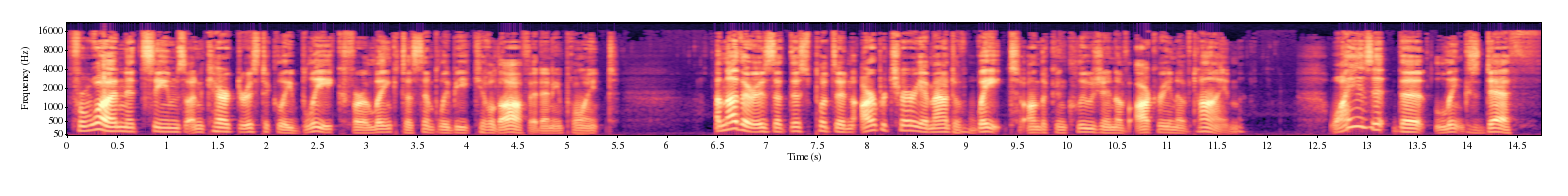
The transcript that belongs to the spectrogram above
For one, it seems uncharacteristically bleak for Link to simply be killed off at any point. Another is that this puts an arbitrary amount of weight on the conclusion of Ocarina of Time. Why is it that Link's death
